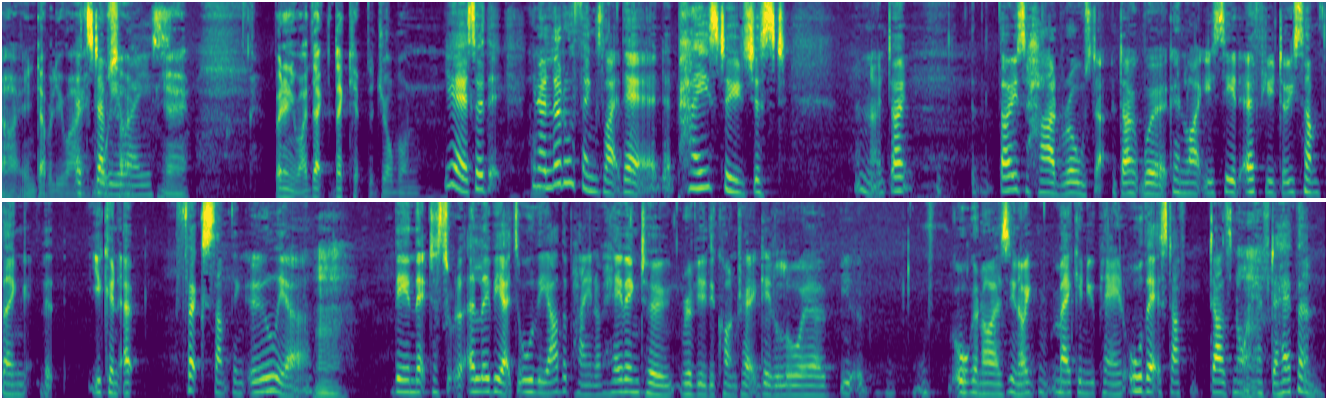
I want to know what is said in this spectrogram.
uh, in WA. It's so. WA, yes. Yeah. But anyway, that, that kept the job on. Yeah, so that you know, little things like that. It pays to just, I don't know, don't those hard rules don't, work. And like you said, if you do something that you can uh, fix something earlier, Mm. then that just alleviates all the other pain of having to review the contract, get a lawyer, organise, you know, make a new plan. All that stuff does not Mm. have to happen.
